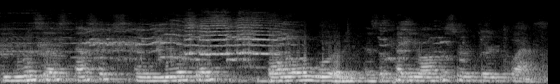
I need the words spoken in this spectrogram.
the USS Essex and the USS Belleau Wood as a petty officer, third class.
